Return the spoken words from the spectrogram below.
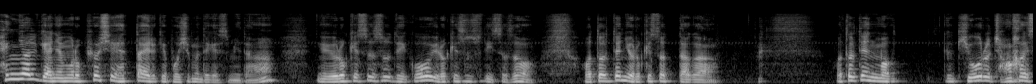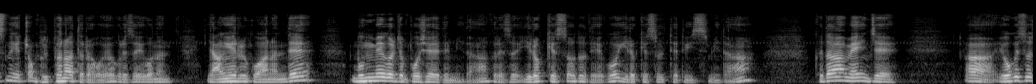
행렬 개념으로 표시했다 이렇게 보시면 되겠습니다. 이렇게 쓸 수도 있고 이렇게 쓸 수도 있어서 어떨 땐 이렇게 썼다가 어떨 땐뭐 그 기호를 정확하게 쓰는 게 좀 불편하더라고요. 그래서 이거는 양해를 구하는데 문맥을 좀 보셔야 됩니다. 그래서 이렇게 써도 되고 이렇게 쓸 때도 있습니다. 그 다음에 이제 아 여기서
